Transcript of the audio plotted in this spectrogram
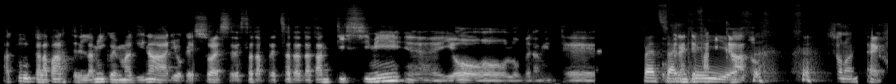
a tutta la parte dell'amico immaginario che so essere stata apprezzata da tantissimi. Eh, io l'ho veramente, ho veramente faticato. Sono... Ecco.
